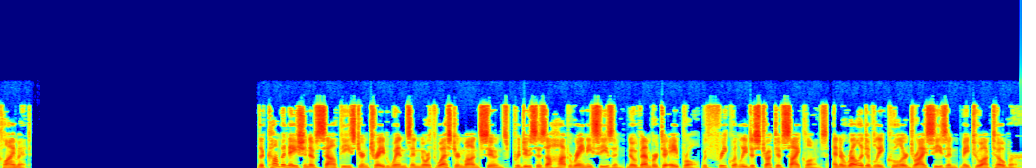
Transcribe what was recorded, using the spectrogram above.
Climate The combination of southeastern trade winds and northwestern monsoons produces a hot rainy season November to April with frequently destructive cyclones, and a relatively cooler dry season May to October.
